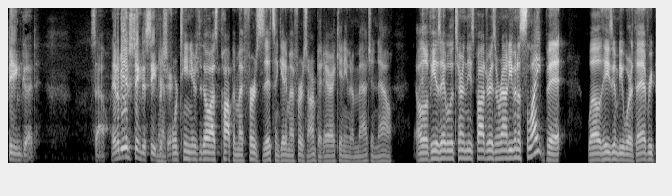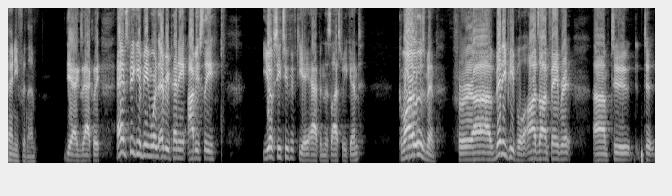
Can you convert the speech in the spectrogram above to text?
being good. So it'll be interesting to see Man, for sure. 14 years ago, I was popping my first zits and getting my first armpit hair. I can't even imagine now. Although if he is able to turn these Padres around even a slight bit, well, he's going to be worth every penny for them. Yeah, exactly. And speaking of being worth every penny, obviously, UFC 258 happened this last weekend. Kamaru Usman, for uh, many people, odds-on favorite um, to to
